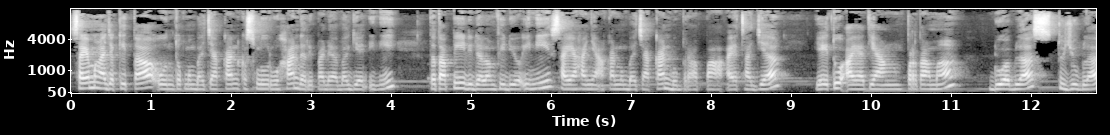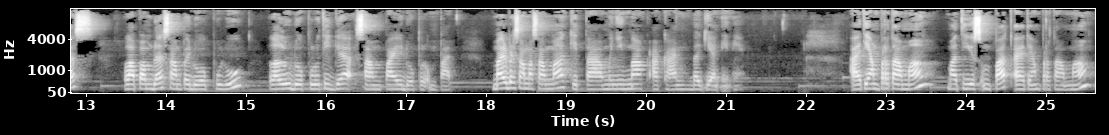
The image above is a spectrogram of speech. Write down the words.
Saya mengajak kita untuk membacakan keseluruhan daripada bagian ini, tetapi di dalam video ini saya hanya akan membacakan beberapa ayat saja, yaitu ayat yang pertama, 12, 17, 18 sampai 20, lalu 23 sampai 24. Mari bersama-sama kita menyimak akan bagian ini. Ayat yang pertama, Matius 4 ayat yang pertama.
